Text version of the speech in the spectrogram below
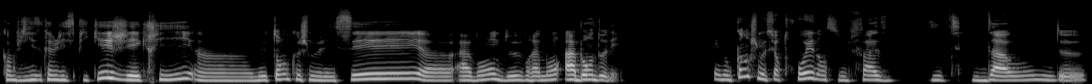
comme je comme j'expliquais, j'ai écrit euh, le temps que je me laissais euh, avant de vraiment abandonner. Et donc quand je me suis retrouvée dans une phase dite down, de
